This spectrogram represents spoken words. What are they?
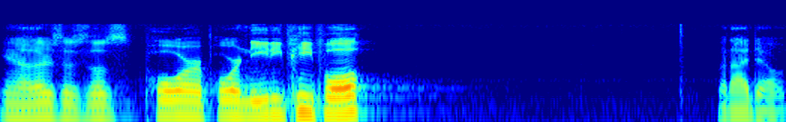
You know, there's those, those poor, poor, needy people, but I don't.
